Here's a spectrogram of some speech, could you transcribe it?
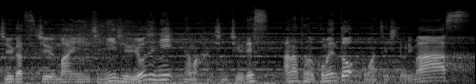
10月中毎日24時に生配信中です。あなたのコメントお待ちしております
